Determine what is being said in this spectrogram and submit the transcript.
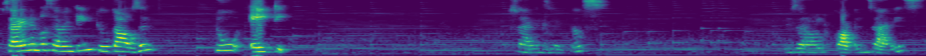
Saree number 17, 2280. Sarees like this. These are all cotton sarees,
